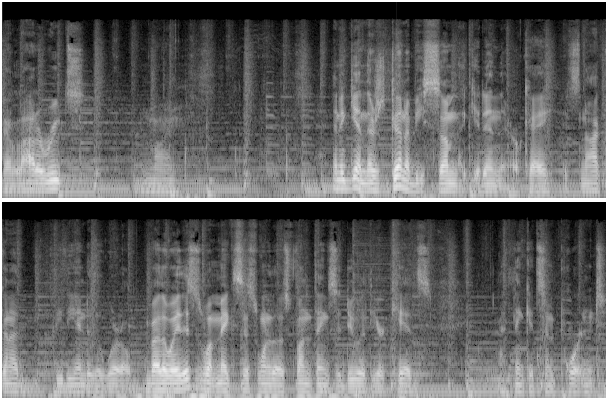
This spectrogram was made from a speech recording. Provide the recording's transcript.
Got a lot of roots in mine. And again, there's gonna be some that get in there, okay? It's not gonna be the end of the world. And by the way, this is what makes this one of those fun things to do with your kids. I think it's important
